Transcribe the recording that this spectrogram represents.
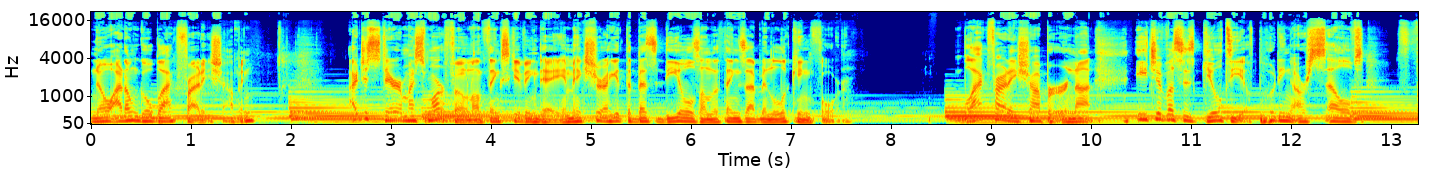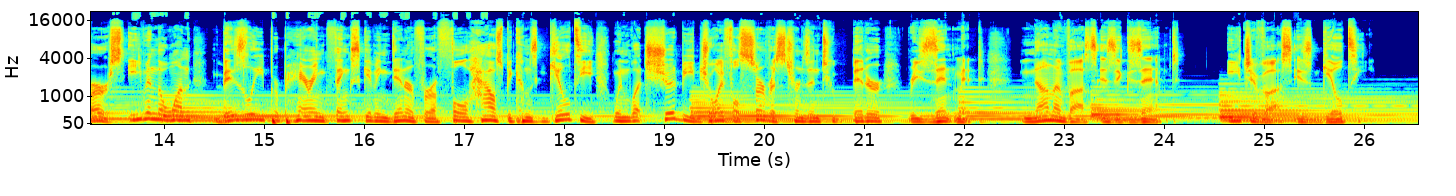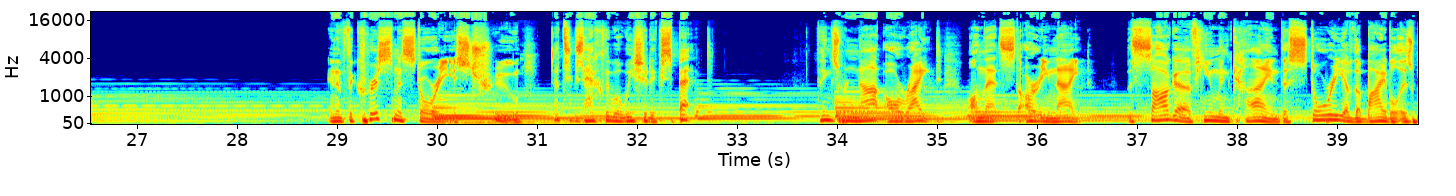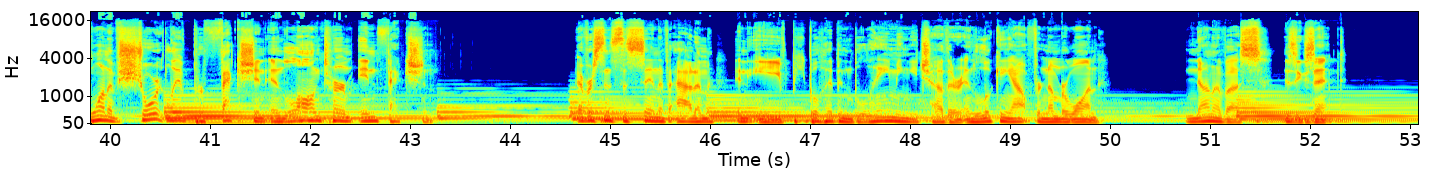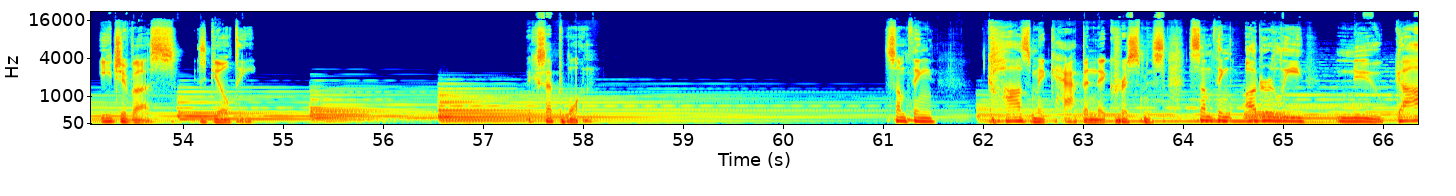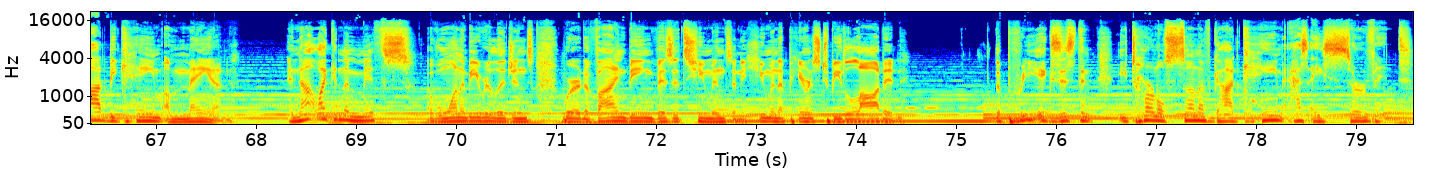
No, I don't go Black Friday shopping. I just stare at my smartphone on Thanksgiving Day and make sure I get the best deals on the things I've been looking for. Black Friday shopper or not, each of us is guilty of putting ourselves first. Even the one busily preparing Thanksgiving dinner for a full house becomes guilty when what should be joyful service turns into bitter resentment. None of us is exempt, each of us is guilty. And if the Christmas story is true, that's exactly what we should expect. Things were not all right on that starry night. The saga of humankind, the story of the Bible, is one of short lived perfection and long term infection. Ever since the sin of Adam and Eve, people have been blaming each other and looking out for number one. None of us is exempt, each of us is guilty. Except one. Something cosmic happened at Christmas, something utterly new. God became a man. And not like in the myths of wannabe religions where a divine being visits humans in a human appearance to be lauded. The pre existent, eternal Son of God came as a servant.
